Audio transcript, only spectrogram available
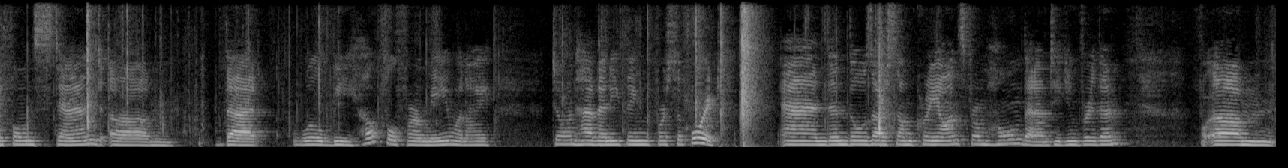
iphone stand um, that will be helpful for me when I don't have anything for support. And then those are some crayons from home that I'm taking for them. Um,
